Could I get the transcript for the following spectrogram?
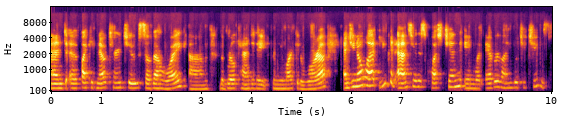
And if I could now turn to Sylvain Roy, um, Liberal candidate for Newmarket Aurora. And you know what? You could answer this question in whatever language you choose.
